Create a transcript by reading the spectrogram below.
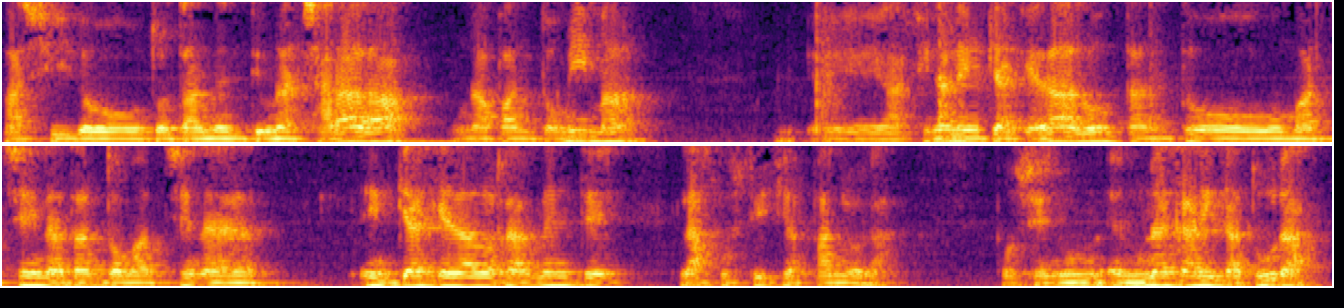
ha sido totalmente una charada, una pantomima. Eh, al final, ¿en qué ha quedado? Tanto Marchena, tanto Marchena, ¿en qué ha quedado realmente la justicia española? Pues en, en una caricatura.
